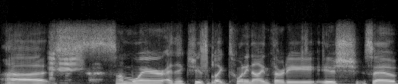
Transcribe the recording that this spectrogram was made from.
uh, somewhere. I think she's like 29, 30 ish. So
